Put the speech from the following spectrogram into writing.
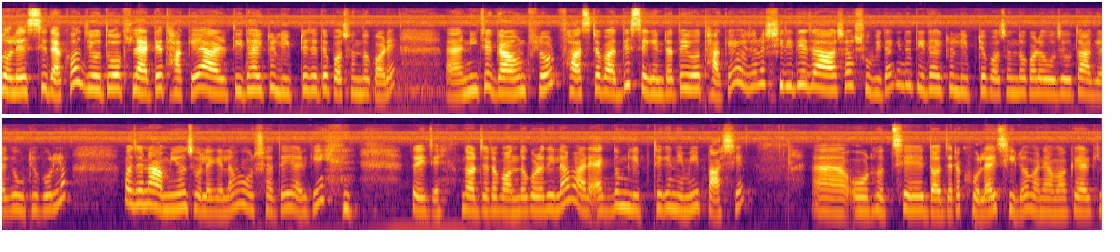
চলে এসেছি দেখো, যেহেতু ও ফ্ল্যাটে থাকে আর তিধা একটু লিফটে যেতে পছন্দ করে নিচে গ্রাউন্ড ফ্লোর ফার্স্টটা বাদ দিয়ে সেকেন্ডটাতেই ও থাকে, ওই জন্য সিঁড়ি দিয়ে যাওয়া আসাও সুবিধা, কিন্তু তিধা একটু লিফটে পছন্দ করে, ও যেহেতু আগে আগে উঠে পড়ল। ওই জন্য আমিও চলে গেলাম ওর সাথেই আর কি। তো এই যে দরজাটা বন্ধ করে দিলাম আর একদম লিফট থেকে নেমেই পাশে ওর হচ্ছে দরজাটা খোলাই ছিল মানে আমাকে আর কি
